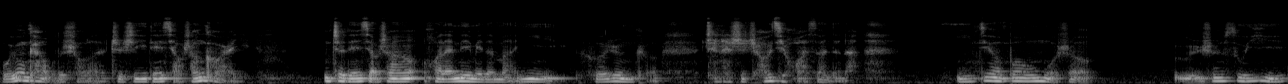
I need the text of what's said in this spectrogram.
不用看我的手了，只是一点小伤口而已。这点小伤换来妹妹的满意。和认可真的是超级划算的呢，一定要帮我抹上维生素 E。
